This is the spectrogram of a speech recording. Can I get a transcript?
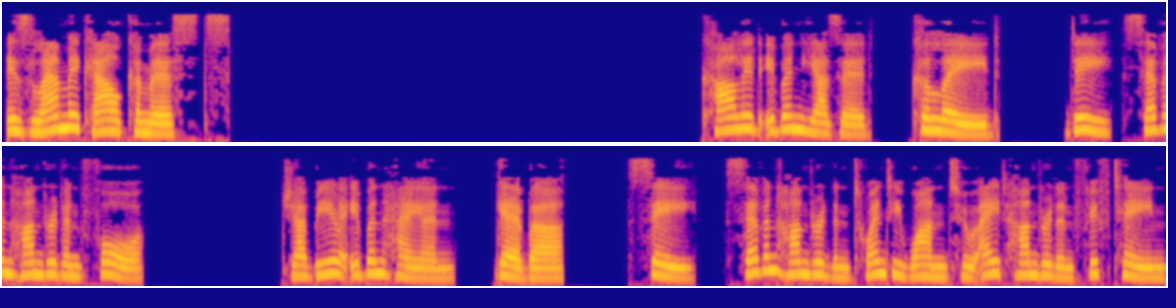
Islamic alchemists. Khalid ibn Yazid, Khalid, d. 704. Jabir ibn Hayyan, Geber, c. 721 to 815.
